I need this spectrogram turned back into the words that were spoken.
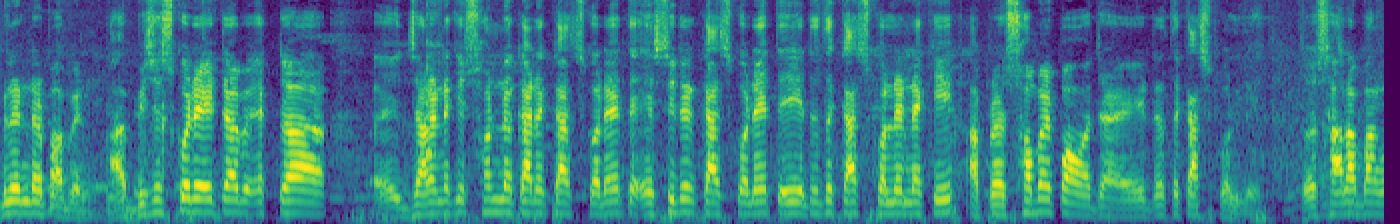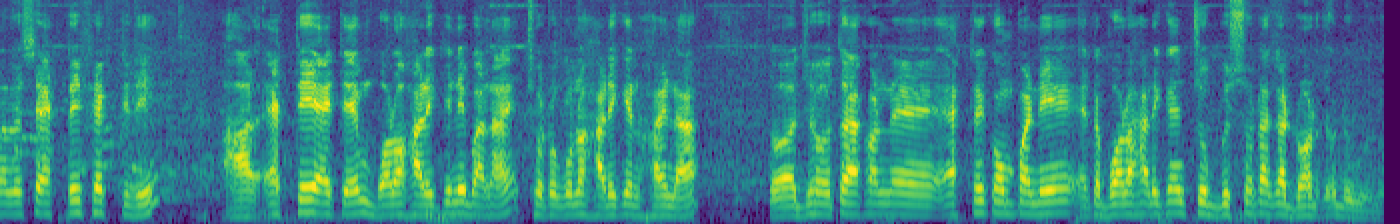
ব্লেন্ডার পাবেন। আর বিশেষ করে এটা একটা যারা নাকি স্বর্ণকারে কাজ করে তো অ্যাসিডের কাজ করে তো এটাতে কাজ করলে নাকি আপনার সময় পাওয়া যায় এটাতে কাজ করলে। তো সারা বাংলাদেশে একটাই ফ্যাক্টরি আর একটাই আইটেম বড় হারিকেনই বানায় ছোট কোনো হারিকেন হয় না। তো যেহেতু এখন একটাই কোম্পানি এটা বড় হারিকেন চব্বিশশো টাকা ডর্জন এগুলো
